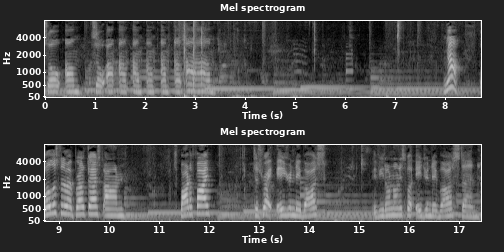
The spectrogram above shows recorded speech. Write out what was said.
so um, so um um um um um um um. Yeah, go listen to my broadcast on Spotify. Just write Adrian De Boss. If you don't know how to spell Adrian De Boss, then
